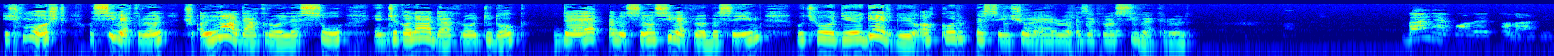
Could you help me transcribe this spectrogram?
És most a szívekről és a ládákról lesz szó. Én csak a ládákról tudok, de először a szívekről beszéljünk, úgyhogy Gergő, akkor beszélj is erről, ezekről a szívekről. Bányákban lehet találni.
